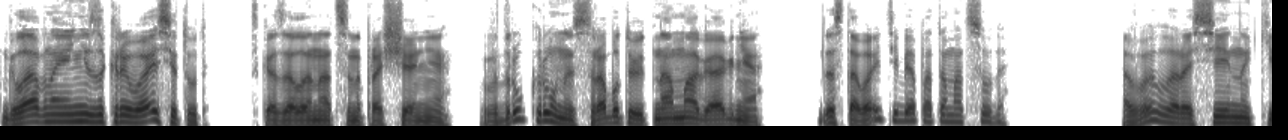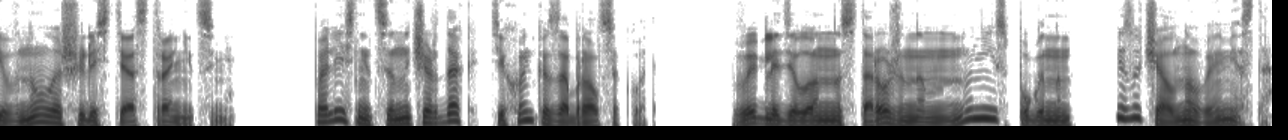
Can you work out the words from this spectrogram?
«Главное, не закрывайся тут», — сказала Наца на прощание. Вдруг руны сработают на мага огня. Доставай тебя потом отсюда. Авелла рассеянно кивнула, шелестя страницами. По лестнице на чердак тихонько забрался кот. Выглядел он настороженным, но не испуганным, изучал новое место.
